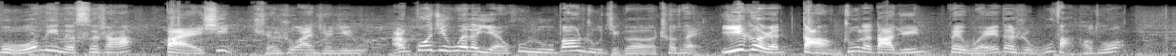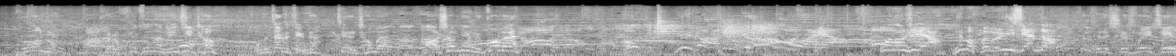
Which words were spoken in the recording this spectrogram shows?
搏命的厮杀，百姓全数安全进入。而郭靖为了掩护鲁帮主几个撤退，一个人挡住了大军，被围的是无法逃脱。鲁帮主，快点护送难民进城，我们在这顶着，进了城门，马上命令关门。好，不能这样，你们很危险的。现在形势危急，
